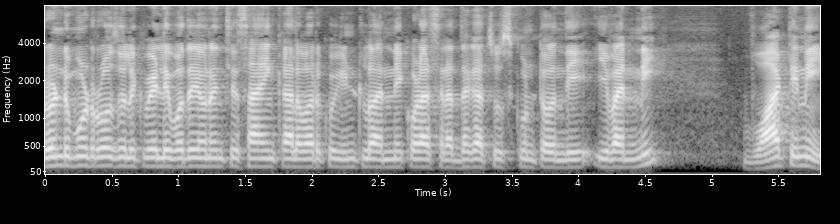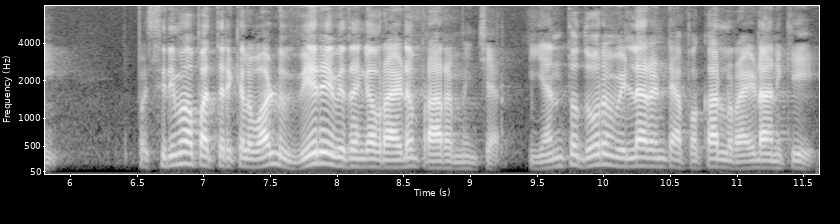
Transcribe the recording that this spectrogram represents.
రెండు మూడు రోజులకు వెళ్ళి ఉదయం నుంచి సాయంకాలం వరకు ఇంట్లో అన్నీ కూడా శ్రద్ధగా చూసుకుంటోంది. ఇవన్నీ వాటిని సినిమా పత్రికల వాళ్ళు వేరే విధంగా వ్రాయడం ప్రారంభించారు. ఎంత దూరం వెళ్ళారంటే ఆ పుకార్లు రాయడానికి.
